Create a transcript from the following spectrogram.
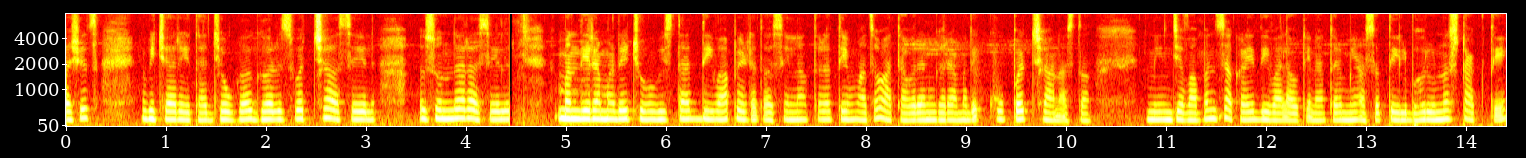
तसेच विचार येतात. जेवढं घर स्वच्छ असेल सुंदर असेल मंदिरामध्ये चोवीस तास दिवा पेटत असेल ना तर तेव्हाचं वातावरण घरामध्ये खूपच छान असतं. मी जेव्हा पण सकाळी दिवा लावते ना तर मी असं तेल भरूनच टाकते.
